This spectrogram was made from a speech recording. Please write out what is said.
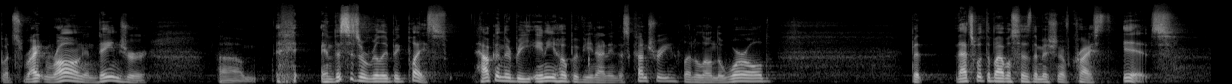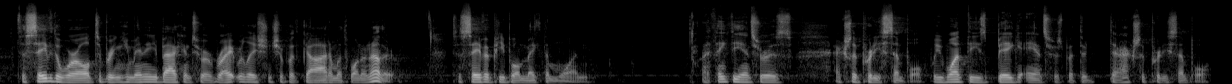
what's right and wrong and danger. Um, and this is a really big place. How can there be any hope of uniting this country, let alone the world? But that's what the Bible says the mission of Christ is to save the world, to bring humanity back into a right relationship with God and with one another, to save a people and make them one. I think the answer is actually pretty simple. We want these big answers, but they're, they're actually pretty simple.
